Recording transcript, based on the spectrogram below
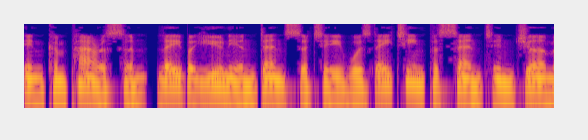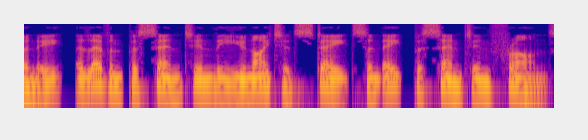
In comparison, labor union density was 18% in Germany, 11% in the United States and 8% in France.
